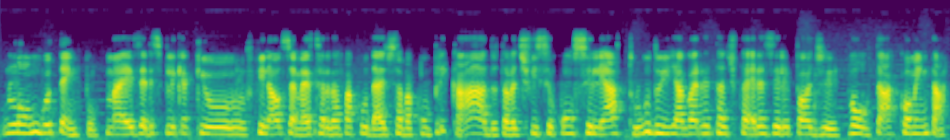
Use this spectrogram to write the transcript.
longo tempo. Mas ele explica que o final do semestre da faculdade estava complicado, estava difícil conciliar tudo e agora ele tá de férias e ele pode voltar a comentar.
